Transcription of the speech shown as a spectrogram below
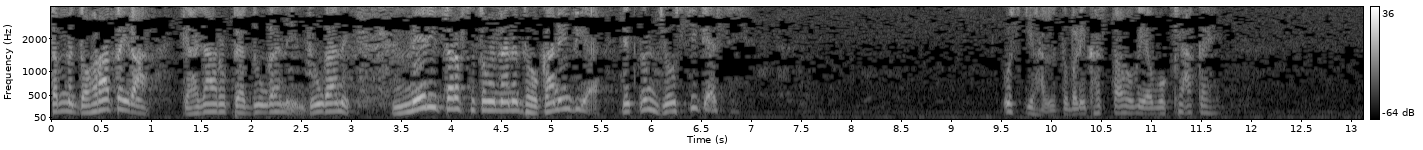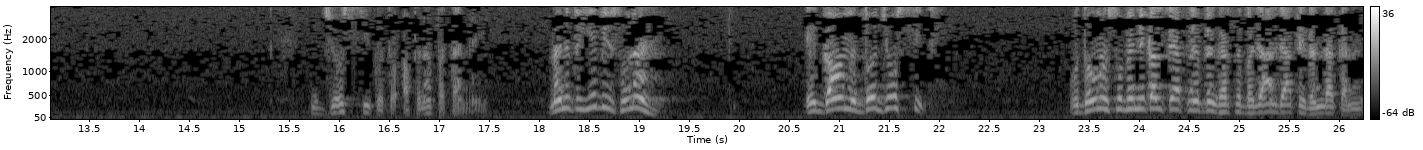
तब मैं दोहराता ही रहा कि हज़ार रुपया दूँगा नहीं दूँगा नहीं। मेरी तरफ़ से तुम्हें मैंने धोखा नहीं दिया, लेकिन तुम जोशी कैसे? उसकी हालत तो बड़ी खस्ता हो गया वो क्या कहे? जोशी को तो अपना पता नहीं। मैंने तो ये भी सुना है एक गाँव में दो जोशी थे। वो दोनों सुबह निकलते अपने अपने घर से बाज़ार जाते धंधा करने।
